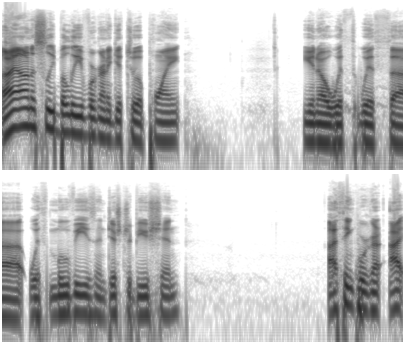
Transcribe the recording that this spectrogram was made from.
I honestly believe we're going to get to a point you know with with uh with movies and distribution I think we're to I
